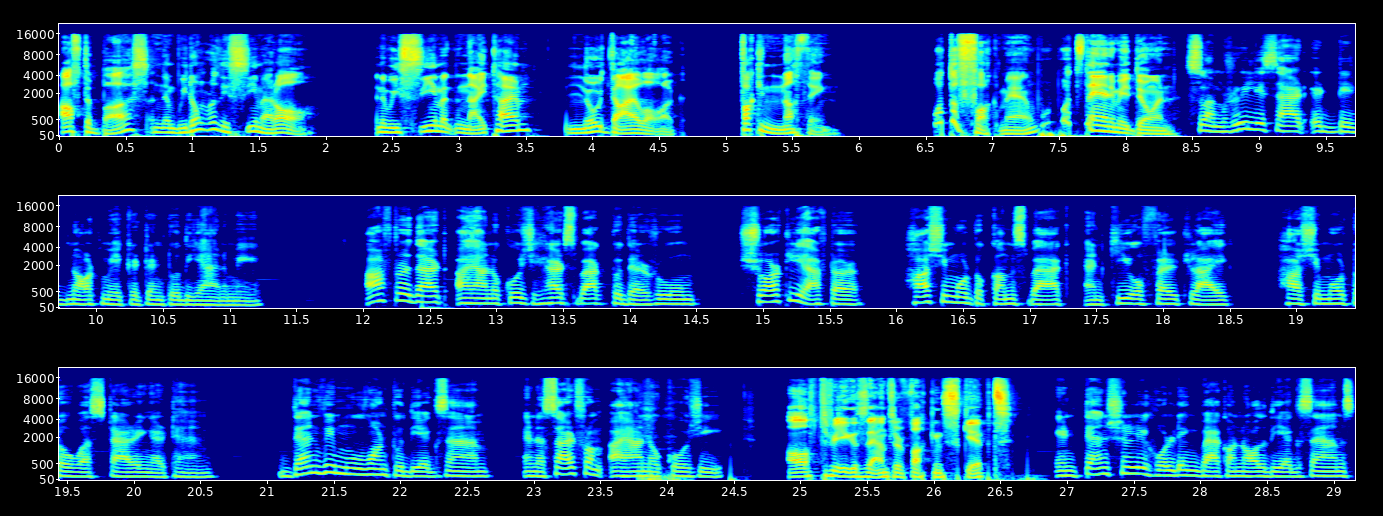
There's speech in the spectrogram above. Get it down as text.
Off the bus, and then we don't really see him at all. And we see him at the nighttime, no dialogue. Fucking nothing. What the fuck, man? What's the anime doing? So I'm really sad it did not make it into the anime. After that, Ayano Koji heads back to their room. Shortly after, Hashimoto comes back and Kyo felt like Hashimoto was staring at him. Then we move on to the exam, and aside from Ayano Koji All three exams are fucking skipped. intentionally holding back on all the exams,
